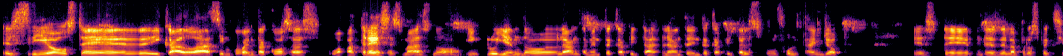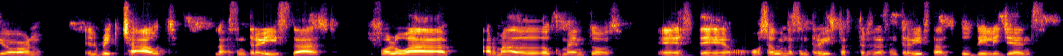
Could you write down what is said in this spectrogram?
el CEO esté dedicado a 50 cosas o a tres es más, ¿no? Incluyendo levantamiento de capital. Levantamiento de capital es un full-time job, este, desde la prospección, el reach out, las entrevistas, follow-up, armado de documentos, este, o segundas entrevistas, terceras entrevistas, due diligence,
